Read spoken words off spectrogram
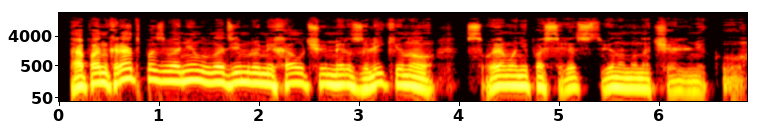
а Панкрат позвонил Владимиру Михайловичу Мерзликину, своему непосредственному начальнику.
